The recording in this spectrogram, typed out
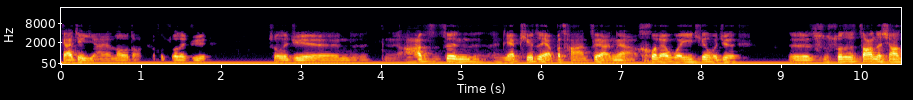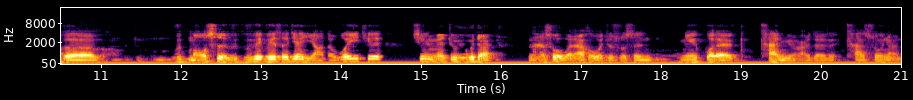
干净也爱唠叨，然后说了句说了句啊，这连瓶子也不擦，这样那样。后来我一听，我就呃说是脏的像个毛刺卫卫生间一样的，我一听心里面就有点。难受我，然后我就说是你过来看女儿的，看孙女儿，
